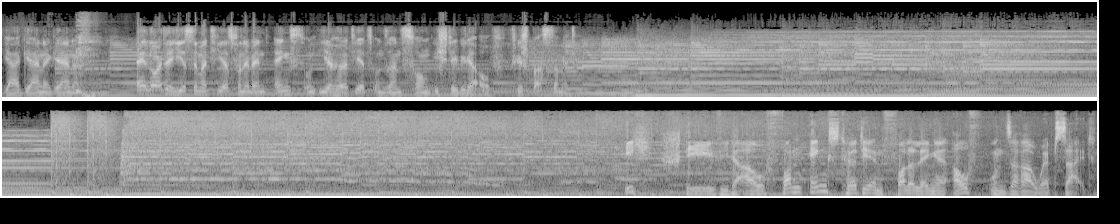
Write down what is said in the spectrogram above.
Ja, gerne, gerne. Hey Leute, hier ist der Matthias von der Band Engst und ihr hört jetzt unseren Song Ich stehe wieder auf. Viel Spaß damit. Ich stehe wieder auf. Von Engst hört ihr in voller Länge auf unserer Website.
